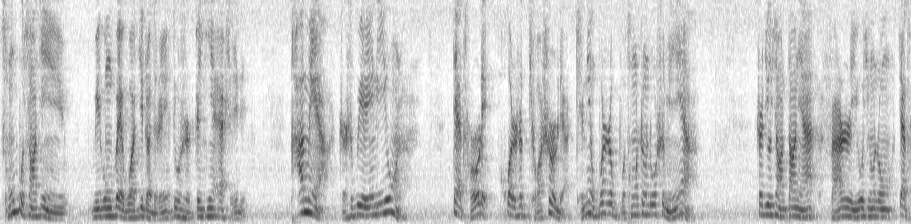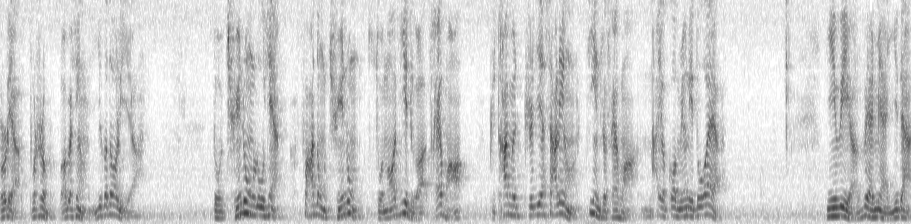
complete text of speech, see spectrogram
从不相信围攻外国记者的人都是真心爱谁的，他们啊只是被人利用了，带头的或者是挑事的，肯定不是普通郑州市民呀。这就像当年反日游行中带头的不是老百姓一个道理呀。走群众路线，发动群众阻挠记者采访。比他们直接下令禁止采访，那要高明的多呀！因为啊，外面一旦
